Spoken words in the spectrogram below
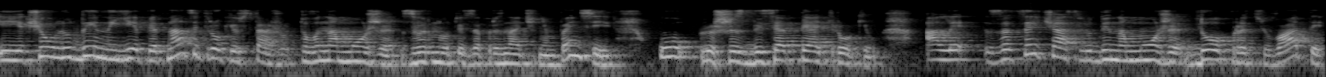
І якщо у людини є 15 років стажу, то вона може звернутися за призначенням пенсії у 65 років. Але за цей час людина може допрацювати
